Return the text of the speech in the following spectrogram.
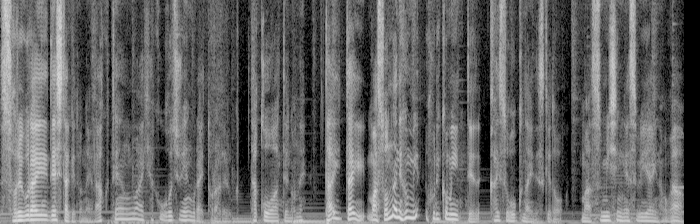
それぐらいでしたけどね楽天は150円ぐらい取られる他行宛てのね大体まあそんなに振り込みって回数多くないですけどまあ住信 SBI の方が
